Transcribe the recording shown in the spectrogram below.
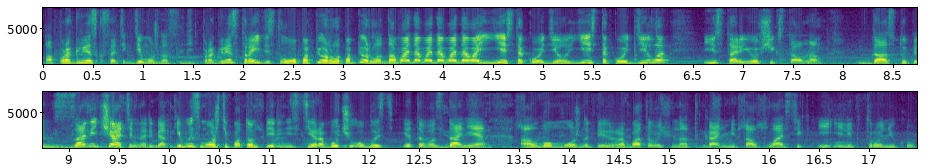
А прогресс, кстати, где можно отследить прогресс? Строительство. О, поперло, поперло. Давай, давай, давай, давай. Есть такое дело, есть такое дело. И старьевщик стал нам доступен. Замечательно, ребятки. Вы сможете потом перенести рабочую область этого здания. А лом можно перерабатывать на ткань, металл, пластик и электронику.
